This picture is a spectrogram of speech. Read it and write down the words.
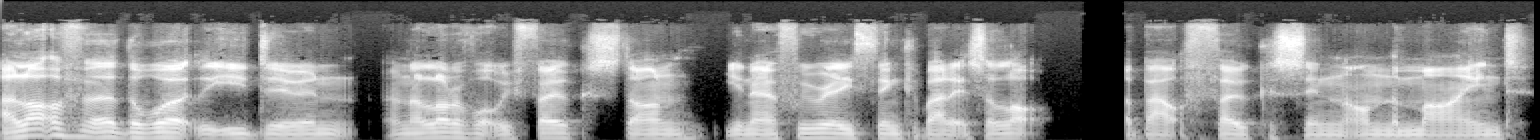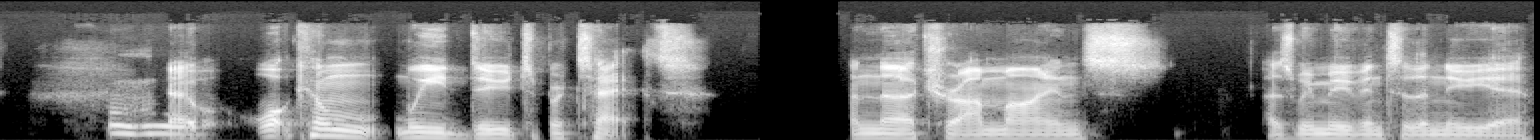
A lot of uh, the work that you do, and, and a lot of what we focused on, you know, if we really think about it, it's a lot about focusing on the mind. Mm-hmm. You know, what can we do to protect and nurture our minds as we move into the new year?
